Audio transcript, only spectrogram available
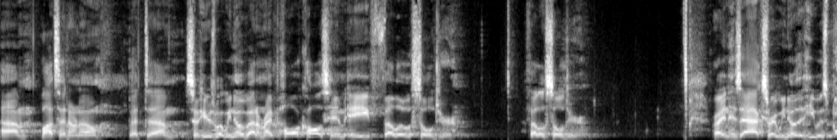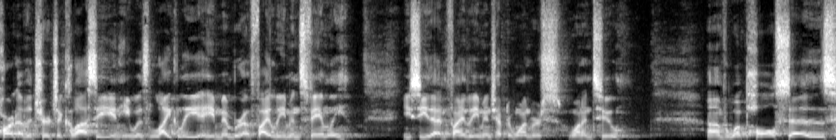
um, lots I don't know. But um, so here's what we know about him, right? Paul calls him a fellow soldier, fellow soldier. Right, in his Acts, right, we know that he was part of the church at Colossae and he was likely a member of Philemon's family. You see that in Philemon chapter 1, verse 1 and 2. Um, from what Paul says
